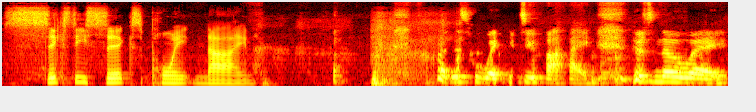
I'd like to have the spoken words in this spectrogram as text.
Sixty six point nine. that is way too high. There's no way.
